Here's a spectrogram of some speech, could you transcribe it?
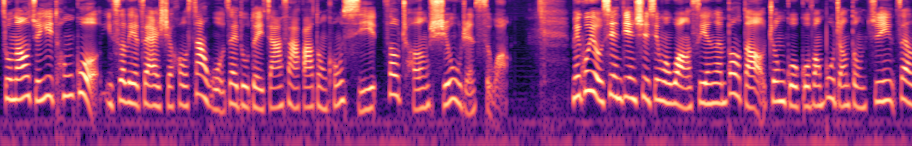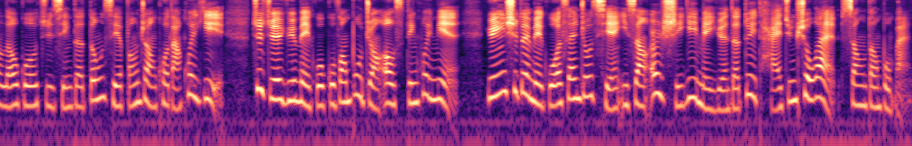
阻挠决议通过。以色列在二十号下午再度对加萨发动空袭，造成十五人死亡。美国有线电视新闻网 CNN 报道，中国国防部长董军在辽国举行的东协防长扩大会议，拒绝与美国国防部长奥斯汀会面，原因是对美国三周前一项二十亿美元的对台军售案相当不满。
